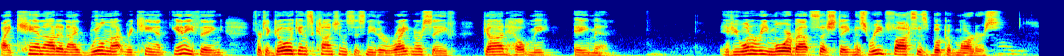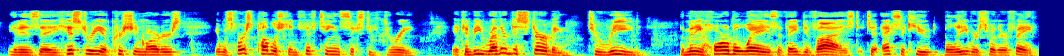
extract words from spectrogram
I cannot and I will not recant anything, for to go against conscience is neither right nor safe. God help me. Amen. If you want to read more about such statements, read Foxe's Book of Martyrs. It is a history of Christian martyrs. It was first published in 1563. It can be rather disturbing to read the many horrible ways that they devised to execute believers for their faith,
